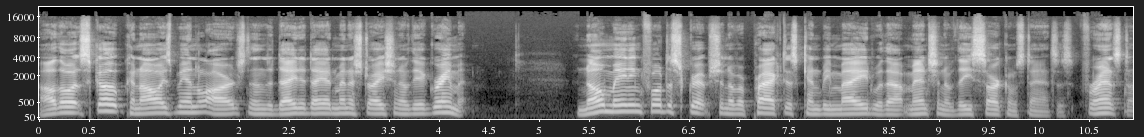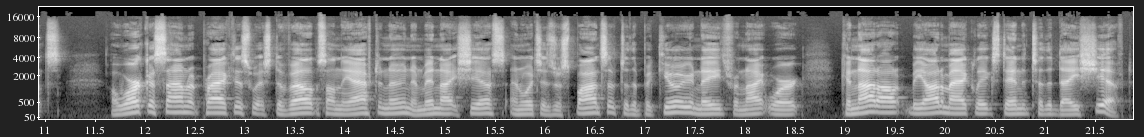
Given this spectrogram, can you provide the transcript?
although its scope can always be enlarged in the day to day administration of the agreement. No meaningful description of a practice can be made without mention of these circumstances. For instance, a work assignment practice which develops on the afternoon and midnight shifts and which is responsive to the peculiar needs for night work cannot be automatically extended to the day shift.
